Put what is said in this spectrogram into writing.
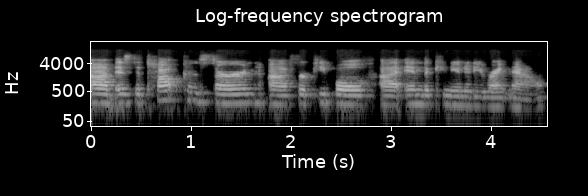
um, is the top concern uh, for people uh, in the community right now.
